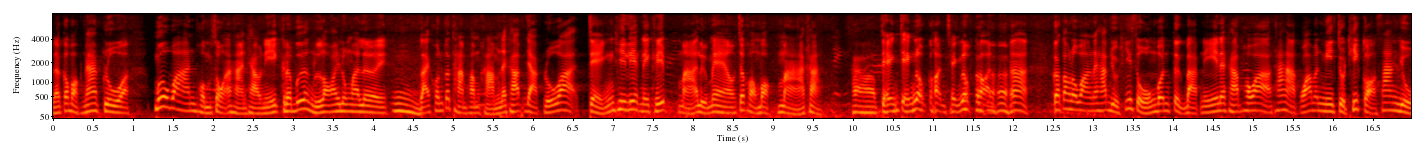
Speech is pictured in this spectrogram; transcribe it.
แล้วก็บอกน่ากลัว เมื่อวานผมส่งอาหารแถวนี้ กระเบื้องลอยลงมาเลย อืม หลายคนก็ถามคำๆนะครับ อยากรู้ว่าเจ๋งที่เรียกในคลิปหมาหรือแมว เจ้าของบอกหมาค่ะ ครับเจ๋งเจ๋งหลบก่อนเจ๋งหลบก่อนอ่าก็ต้องระวังนะครับอยู่ที่สูงบนตึกแบบนี้นะครับเพราะว่าถ้าหากว่ามันมีจุดที่ก่อสร้างอยู่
